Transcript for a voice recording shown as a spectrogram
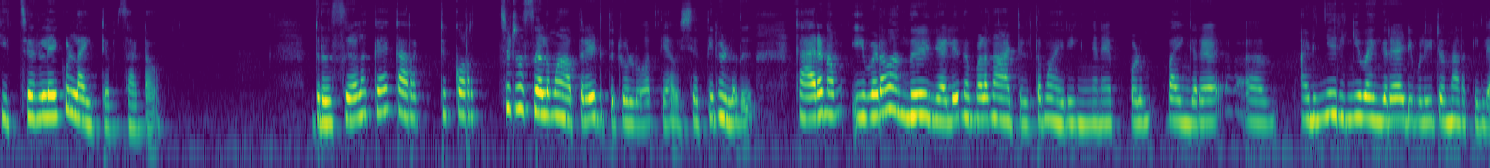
കിച്ചണിലേക്കുള്ള ഐറ്റംസ് ആട്ടോ. ഡ്രസ്സുകളൊക്കെ കറക്റ്റ് കുറച്ച് ഡ്രസ്സുകൾ മാത്രമേ എടുത്തിട്ടുള്ളൂ അത്യാവശ്യത്തിനുള്ളത്. കാരണം ഇവിടെ വന്നു കഴിഞ്ഞാൽ നമ്മളെ നാട്ടിലത്തെ മാതിരി ഇങ്ങനെ എപ്പോഴും ഭയങ്കര അണിഞ്ഞൊരുങ്ങി ഭയങ്കര അടിപൊളിയിട്ടൊന്നും നടക്കില്ല.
